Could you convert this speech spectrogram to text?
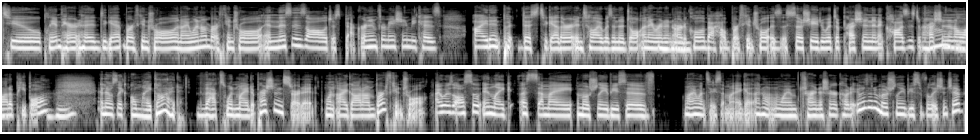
to Planned Parenthood to get birth control, and I went on birth control. And this is all just background information because I didn't put this together until I was an adult. And I read an Mhm. article about how birth control is associated with depression and it causes depression in a Oh. lot of people. And I was like, oh my God, that's when my depression started, when I got on birth control. I was also in like a semi emotionally abusive, I wouldn't say semi, I guess. I don't know why I'm trying to sugarcoat it. It was an emotionally abusive relationship.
